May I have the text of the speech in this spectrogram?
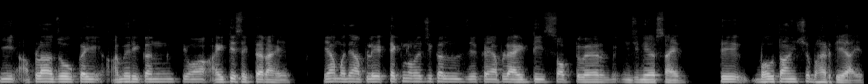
की आपला जो काही अमेरिकन किंवा आय-टी सेक्टर आहे, यामध्ये आपले टेक्नॉलॉजिकल जे काही आपले आय-टी सॉफ्टवेअर इंजिनियर्स आहेत, ते बहुतांश भारतीय आहेत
